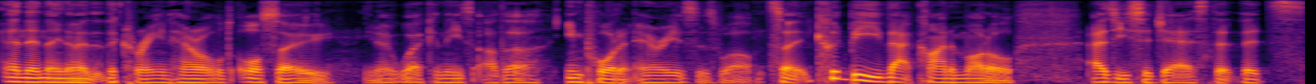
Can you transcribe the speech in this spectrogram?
and then they know that the Korean Herald also, you know, work in these other important areas as well. So it could be that kind of model, as you suggest. That that's,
